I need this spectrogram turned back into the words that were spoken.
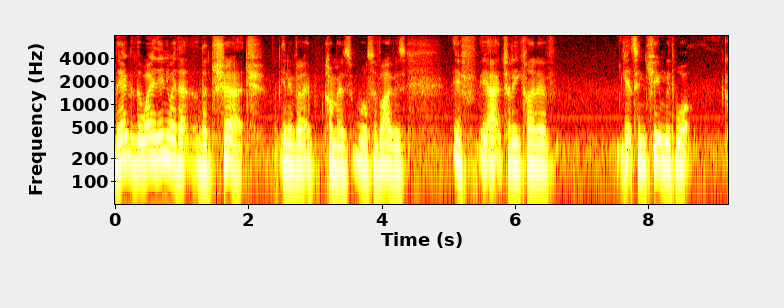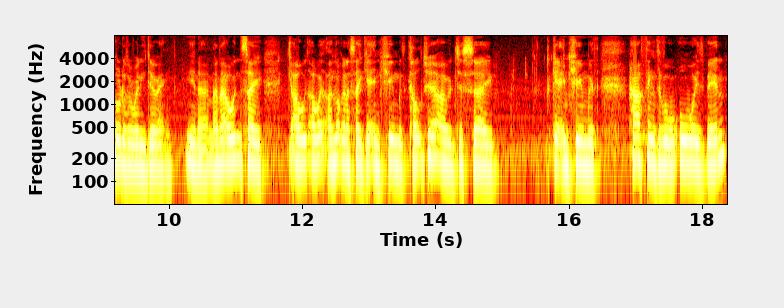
the the way the only way that the church in inverted commas will survive is if it actually kind of gets in tune with what God is already doing. You know, and I wouldn't say I would. I would I'm not going to say get in tune with culture. I would just say get in tune with how things have always been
